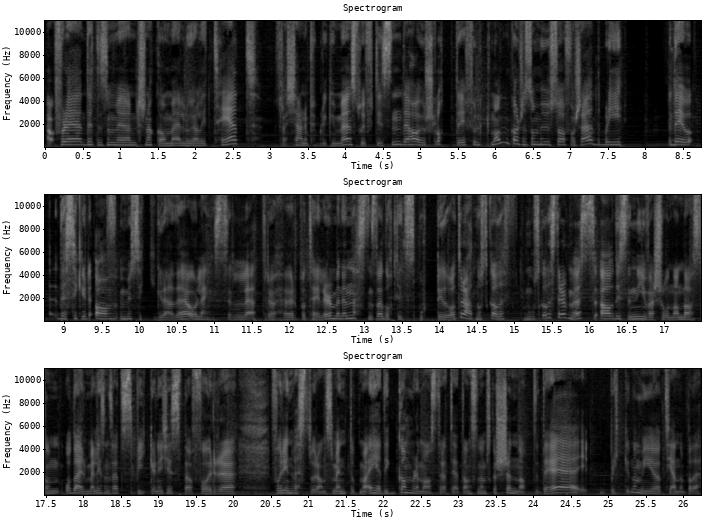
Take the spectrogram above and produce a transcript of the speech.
Ja, for det, dette som vi har snakka om med lojalitet fra kjernepublikummet, Swiftisen, det har jo slått det i fullt monn, kanskje som hun så for seg. Det blir Det er jo det er sikkert av musikkglede og lengsel etter å høre på Taylor, men det er nesten så det har gått litt sport i det òg, tror jeg. At nå skal det, nå skal det strømmes av disse nyversjonene, da, som, og dermed liksom sette spikeren i kista for, eh, for investorene som endte opp med å eie de gamle masterrettighetene, så de skal skjønne at det blir ikke noe mye å tjene på det.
